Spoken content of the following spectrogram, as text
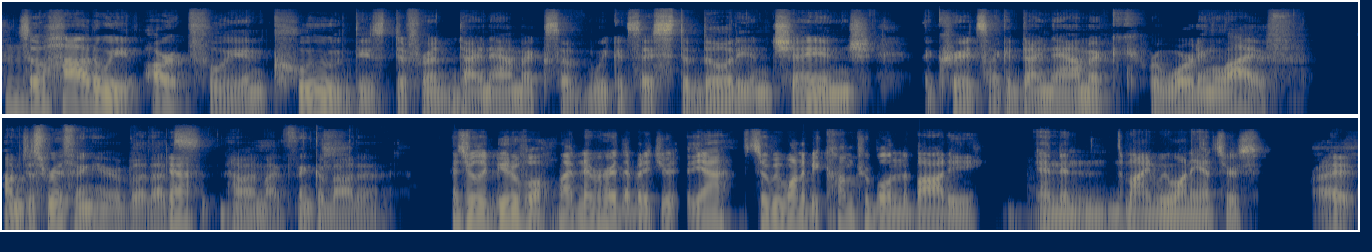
Mm. So, how do we artfully include these different dynamics of, we could say, stability and change that creates like a dynamic, rewarding life? I'm just riffing here, but that's yeah. how I might think about it. That's really beautiful. I've never heard that, but it's yeah. So we want to be comfortable in the body, and in the mind, we want answers. Right.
